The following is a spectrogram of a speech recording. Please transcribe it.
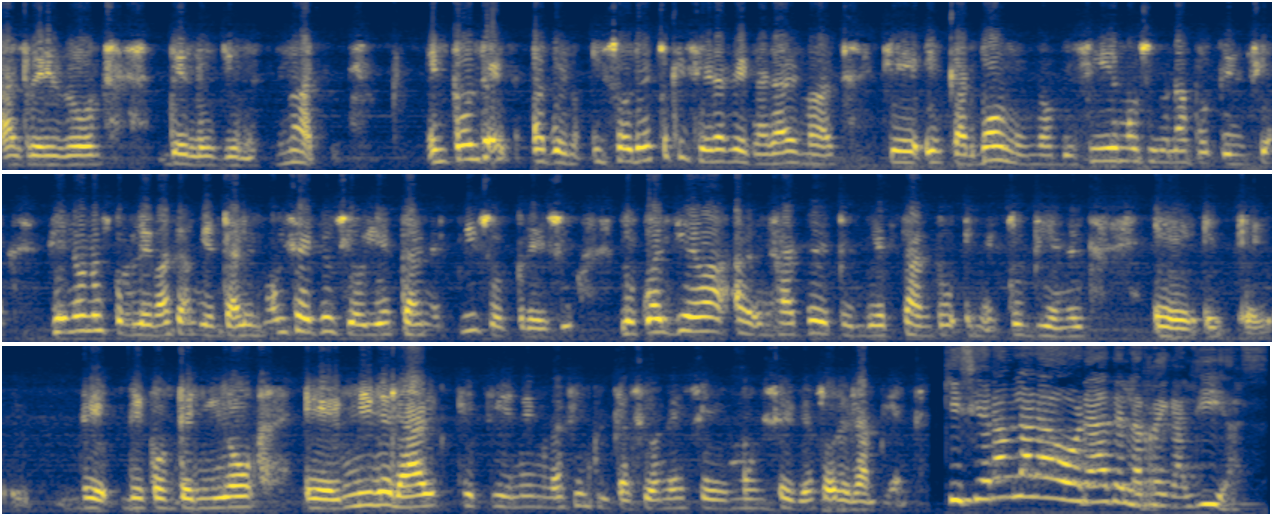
alrededor de los bienes primarios. Entonces, ah, bueno, y sobre esto quisiera agregar además que el carbón, nos decimos en una potencia, tiene unos problemas ambientales muy serios y hoy está en el piso el precio, lo cual lleva a dejar de depender tanto en estos bienes eh, eh, eh de, contenido eh, mineral que tienen unas implicaciones muy serias sobre el ambiente. Quisiera hablar ahora de las regalías.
